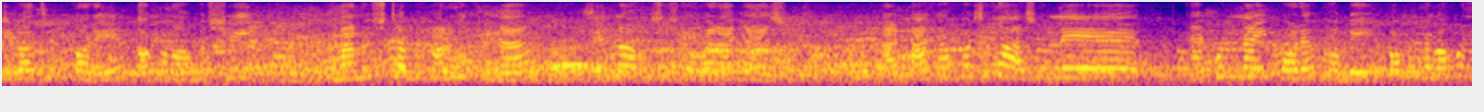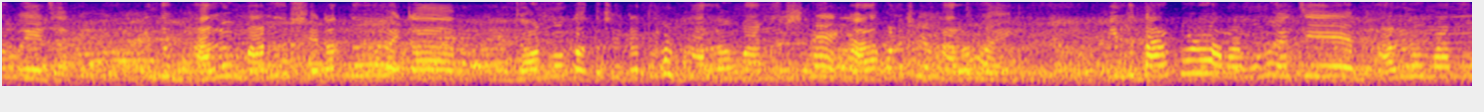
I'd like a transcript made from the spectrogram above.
নির্বাচন করে, তখন অবশ্যই মানুষটা ভালো কিনা, সেটা অবশ্যই সবার আগে আসবে। আর টাকা পয়সা তো আসলে এখন নাই, পরে হবে, কখনো কখনো হয়ে যাবে। কিন্তু ভালো মানুষ, সেটা তো এটা জন্মগত, সেটা তো ভালো মানুষ হ্যাঁ খারাপ মানুষের ভালো হয়। কিন্তু তারপরেও আমার মনে হয় যে ভালো মানুষ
